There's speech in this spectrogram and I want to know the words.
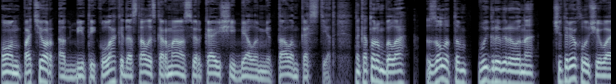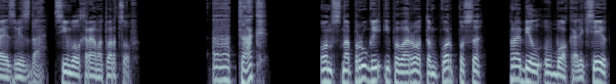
Он потер отбитый кулак и достал из кармана сверкающий белым металлом кастет, на котором была золотом выгравирована четырехлучевая звезда, символ храма Творцов. «А так?» Он с напругой и поворотом корпуса пробил в бок Алексею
